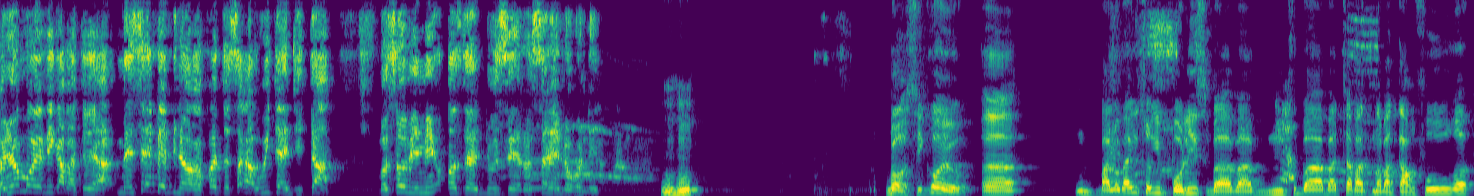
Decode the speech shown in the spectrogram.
oyo mo oyebi ka bato ya mesi ebebi na kapa tosaka 8 heures du temps boso obimi 11 heures 12 heures osala eloko nini mhm. bon sikoyo uh, balobaki soki police batya ba, ba, ba, bato na bacarrefour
